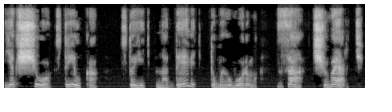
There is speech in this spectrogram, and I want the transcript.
Якщо стрілка стоїть на 9, то ми говоримо за чверть.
